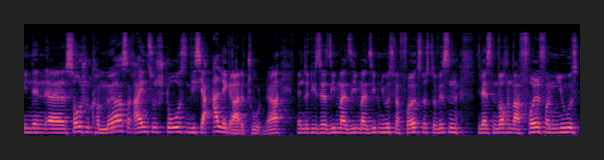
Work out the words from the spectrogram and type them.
in den äh, Social Commerce reinzustoßen, wie es ja alle gerade tun. Ja? Wenn du diese 7x7x7 News verfolgst, wirst du wissen, die letzten Wochen war voll von News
